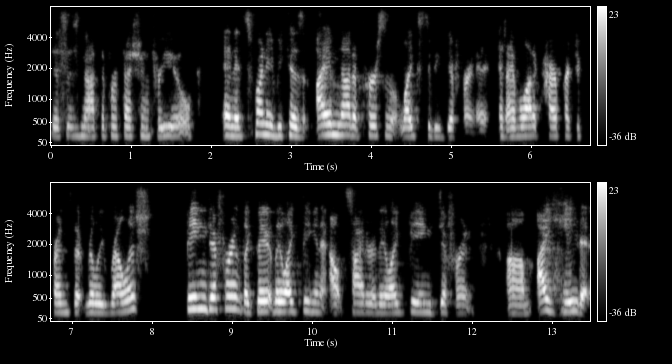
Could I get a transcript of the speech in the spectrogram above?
this is not the profession for you and it's funny because i'm not a person that likes to be different and i have a lot of chiropractic friends that really relish being different like they, they like being an outsider they like being different um, I hate it.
